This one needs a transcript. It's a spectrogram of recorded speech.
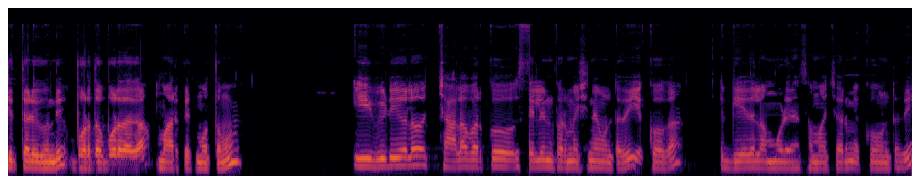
చిత్తడిగా ఉంది బురద బురదగా మార్కెట్ మొత్తము. ఈ వీడియోలో చాలా వరకు సెల్ ఇన్ఫర్మేషనే ఉంటుంది ఎక్కువగా. గేదెలు అమ్ముడైన సమాచారం ఎక్కువ ఉంటుంది.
